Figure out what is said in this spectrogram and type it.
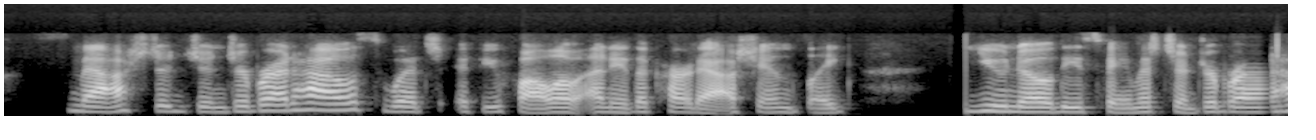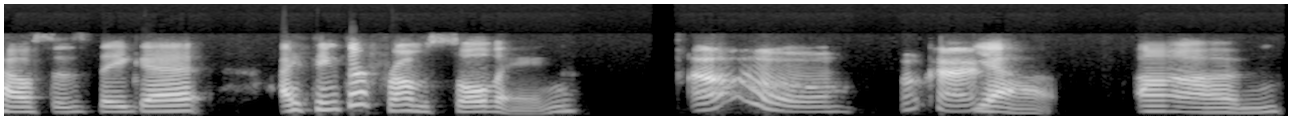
smashed a gingerbread house which if you follow any of the kardashians like you know these famous gingerbread houses they get i think they're from solvang oh, okay. yeah um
